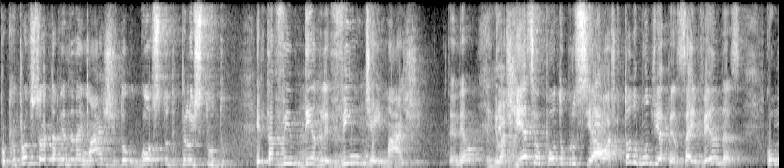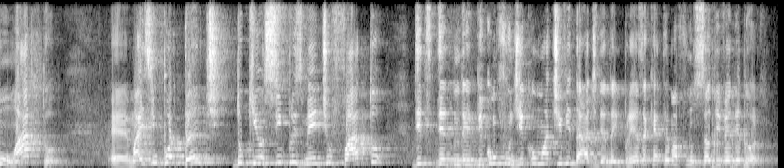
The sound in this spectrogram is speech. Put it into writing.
Porque o professor está vendendo a imagem do gosto de, pelo estudo. Ele está vendendo, ele vende a imagem. Entendeu? Entendi. Eu acho que esse é o ponto crucial. Acho que todo mundo devia pensar em vendas como um ato é, mais importante do que simplesmente o fato de, de, de, de, confundir com uma atividade dentro da empresa que é ter uma função de vendedor.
